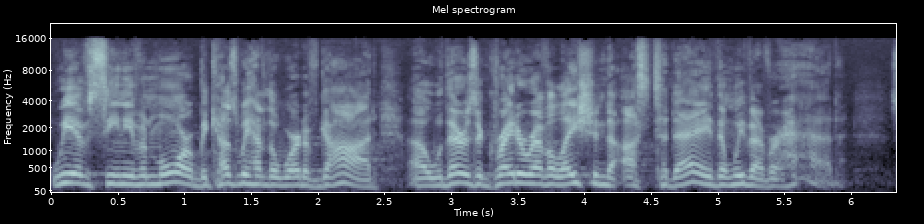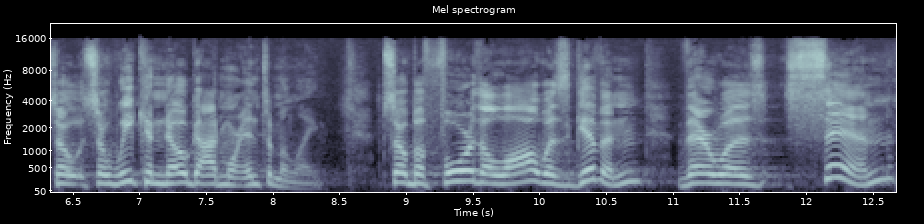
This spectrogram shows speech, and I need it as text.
we have seen even more because we have the word of God. Uh, there's a greater revelation to us today than we've ever had. So, so we can know God more intimately. So before the law was given, there was sin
